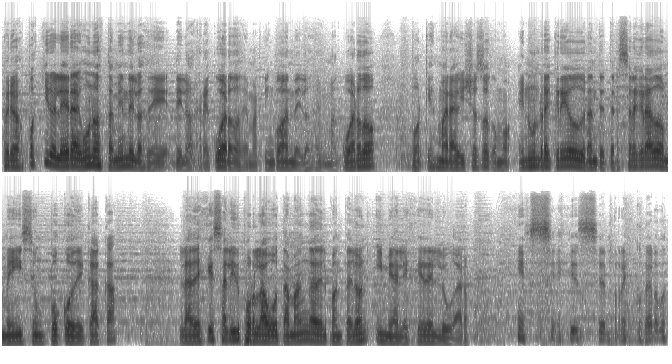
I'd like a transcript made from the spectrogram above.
Pero después quiero leer algunos también de los de, los recuerdos de Martín Cohen, de los de Me Acuerdo, porque es maravilloso. Como en un recreo durante tercer grado me hice un poco de caca, la dejé salir por la botamanga del pantalón y me alejé del lugar. Ese es el recuerdo.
